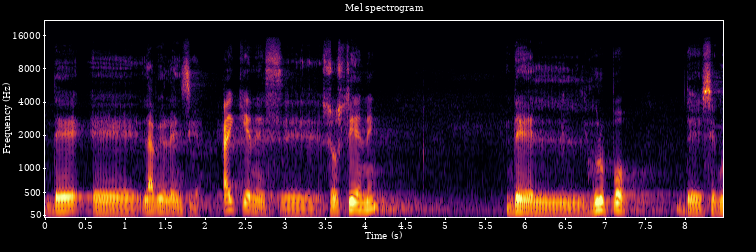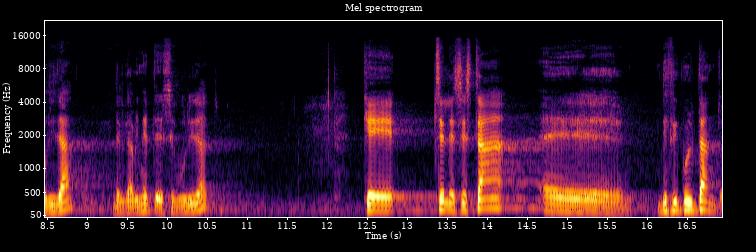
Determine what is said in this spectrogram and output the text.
de eh, la violencia. Hay quienes sostienen del grupo de seguridad, del gabinete de seguridad, que se les está eh, dificultando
